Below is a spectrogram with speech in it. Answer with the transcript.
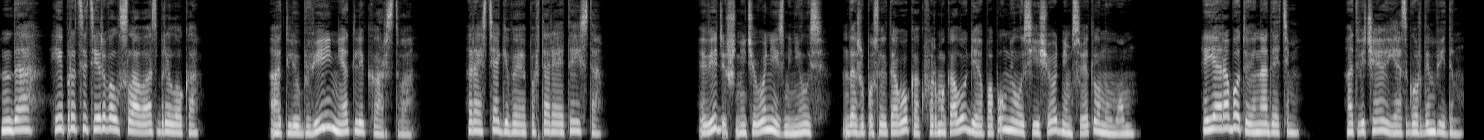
Да, и процитировал слова с брелока. «От любви нет лекарства, Растягивая, повторяет Эйста. «Видишь, ничего не изменилось, даже после того, как фармакология пополнилась еще одним светлым умом». «Я работаю над этим», — отвечаю я с гордым видом.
